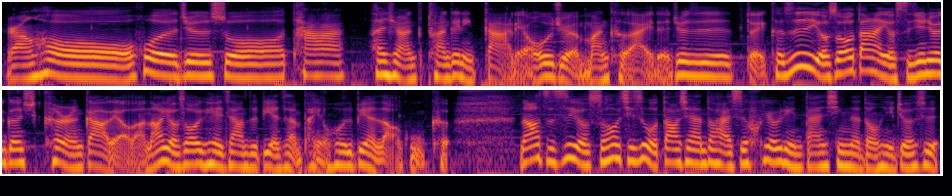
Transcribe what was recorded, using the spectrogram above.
然后或者就是说他很喜欢突然跟你尬聊，我觉得蛮可爱的，就是对。可是有时候当然有时间就会跟客人尬聊了，然后有时候可以这样子变成朋友或者变成老顾客，然后只是有时候其实我到现在都还是会有点担心的东西，就是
